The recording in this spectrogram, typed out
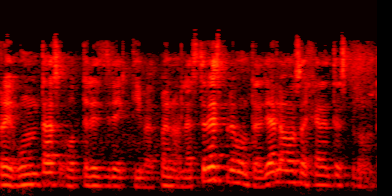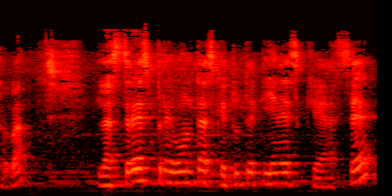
preguntas o tres directivas. Bueno, las tres preguntas, ya lo vamos a dejar en tres preguntas, ¿va? Las tres preguntas que tú te tienes que hacer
